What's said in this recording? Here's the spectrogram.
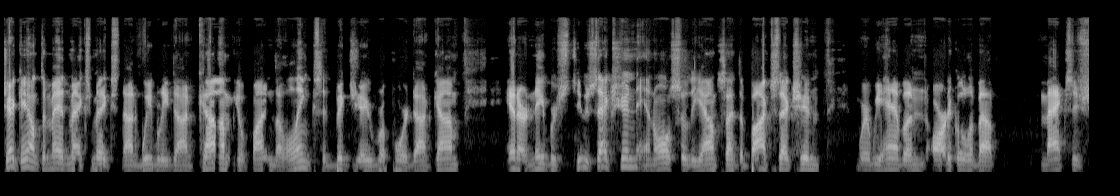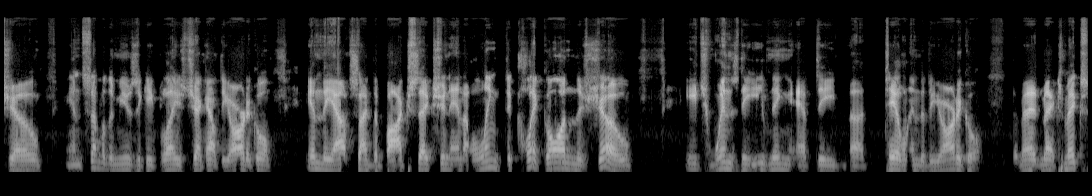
Check out the madmaxmix.weebly.com. You'll find the links at bigjreport.com in our Neighbors 2 section and also the Outside the Box section where we have an article about Max's show and some of the music he plays. Check out the article in the Outside the Box section and a link to click on the show each Wednesday evening at the uh, tail end of the article. The Mad Max Mix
